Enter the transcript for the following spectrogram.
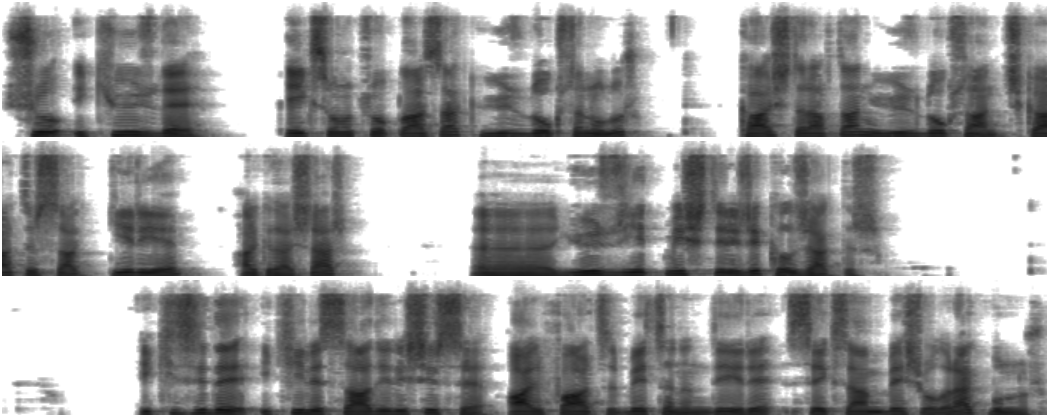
Şu 200 de eksi 10'u toplarsak 190 olur. Karşı taraftan 190 çıkartırsak geriye arkadaşlar 170 derece kalacaktır. İkisi de 2 ile sadeleşirse alfa artı beta'nın değeri 85 olarak bulunur.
